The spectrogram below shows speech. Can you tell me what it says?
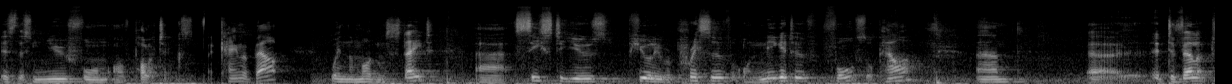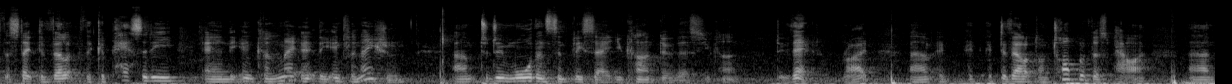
is this new form of politics that came about when the modern state uh, ceased to use purely repressive or negative force or power. Um, uh, it developed, the state developed the capacity and the, inclina- the inclination um, to do more than simply say, you can't do this, you can't do that, right? Um, it, it, it, developed on top of this power um,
